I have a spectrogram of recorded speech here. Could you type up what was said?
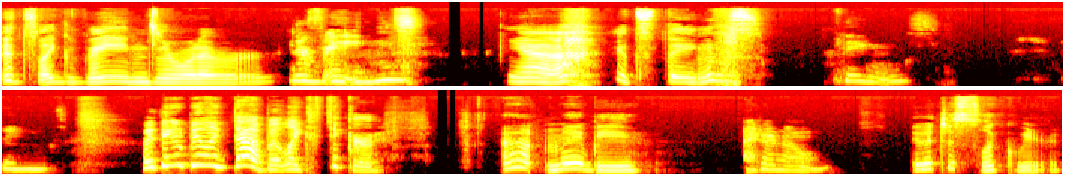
It's like veins or whatever. They're veins. Yeah, it's things. Things. Things. I think it would be like that, but like thicker. Uh, maybe I don't know. It would just look weird.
